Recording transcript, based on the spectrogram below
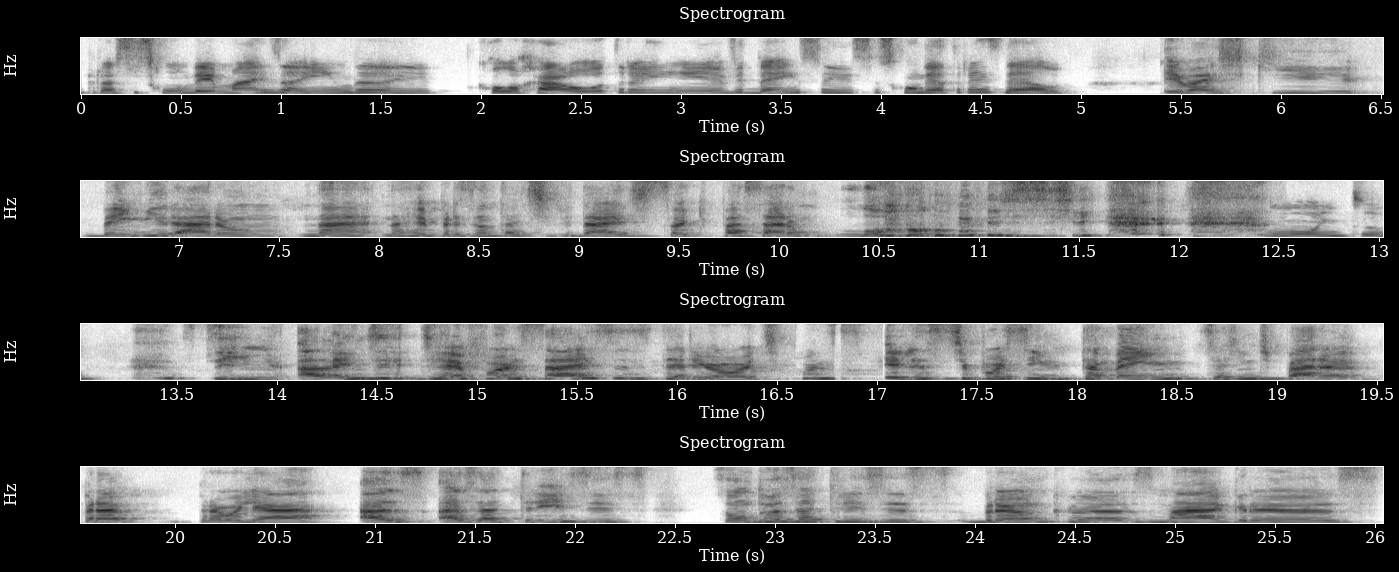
para se esconder mais ainda e colocar a outra em evidência e se esconder atrás dela eu acho que bem miraram na, na representatividade, só que passaram longe. Muito. Sim, além de, de reforçar esses estereótipos, eles, tipo assim, também, se a gente para para olhar as, as atrizes, são duas atrizes brancas, magras,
